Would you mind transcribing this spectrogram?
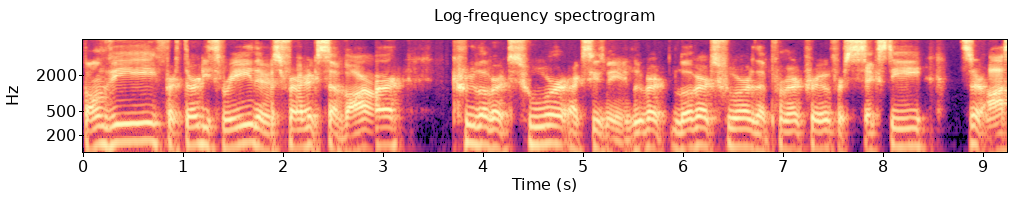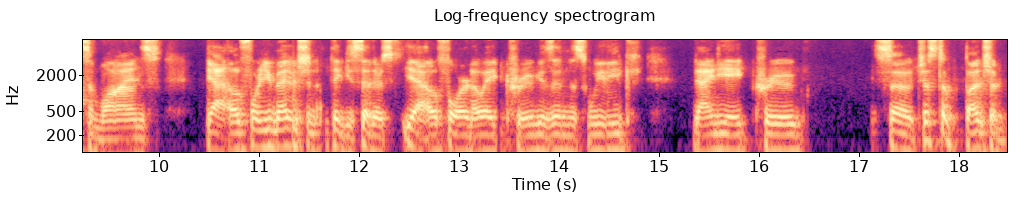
Bonville for 33. There's Frédéric Savart Cru Louverture, excuse me, Louverture, the Premier Cru for 60. These are awesome wines. Yeah, 04, you mentioned, I think you said there's, yeah, 04 and 08 Krug is in this week, 98 Krug. So just a bunch of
